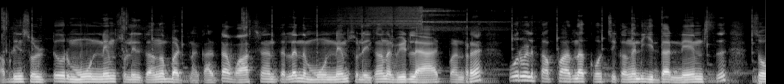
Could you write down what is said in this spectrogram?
அப்படின்னு சொல்லிட்டு ஒரு மூணு நேம் சொல்லியிருக்காங்க. பட் நான் கரெக்டாக வாசினான்னு தெரியல. இந்த மூணு நேம் சொல்லியிருக்காங்க. நான் வீட்டில் ஆட் பண்ணுறேன் ஒருவேளை தப்பாக இருந்தால் கோச்சிக்காங்க. இதுதான் names so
